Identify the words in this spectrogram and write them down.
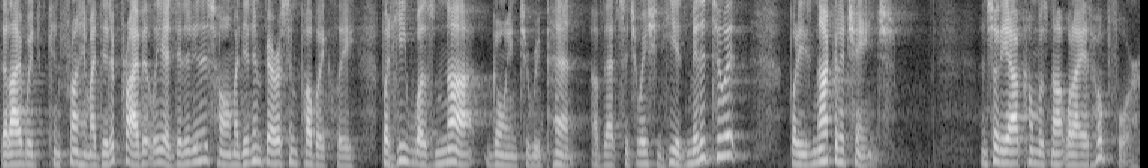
that I would confront him. I did it privately, I did it in his home, I didn't embarrass him publicly, but he was not going to repent of that situation. He admitted to it, but he's not going to change. And so the outcome was not what I had hoped for.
